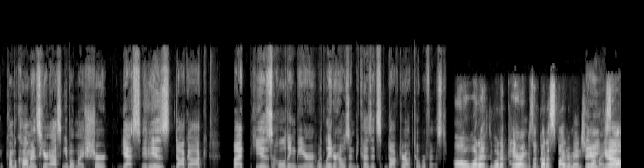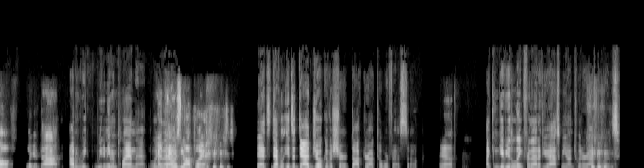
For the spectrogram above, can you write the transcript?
a couple comments here asking about my shirt yes it is doc ock but he is holding beer with lederhosen because it's dr oktoberfest Oh, what a what a pairing because I've got a Spider-Man shirt There on you go. myself. Look at that. How did we? We didn't even plan that. Look at that. That was not planned. yeah, it's definitely it's a dad joke of a shirt, Doctor Oktoberfest. So yeah. I can give you the link for that if you ask me on Twitter afterwards.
